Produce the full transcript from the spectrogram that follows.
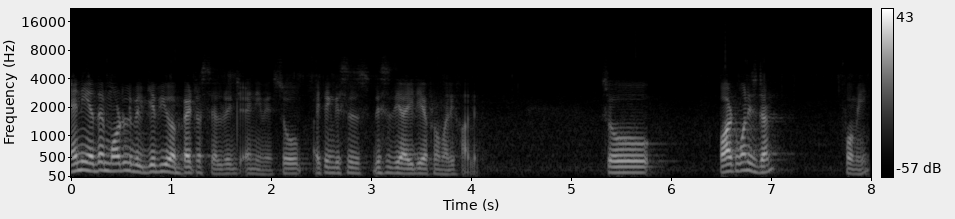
any other model will give you a better cell range anyway. So, I think this is this is the idea from Ali Khalid. So, part 1 is done for me.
